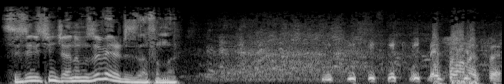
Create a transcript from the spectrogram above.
sizin için canımızı veririz lafımla. ve sonrası.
